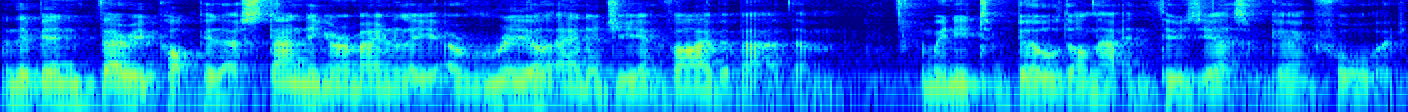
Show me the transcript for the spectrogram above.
and they've been very popular, standing room only, a real energy and vibe about them. And we need to build on that enthusiasm going forward.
